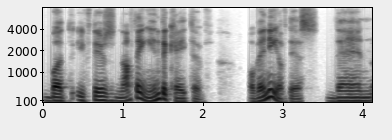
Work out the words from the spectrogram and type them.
But if there's nothing indicative of any of this then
